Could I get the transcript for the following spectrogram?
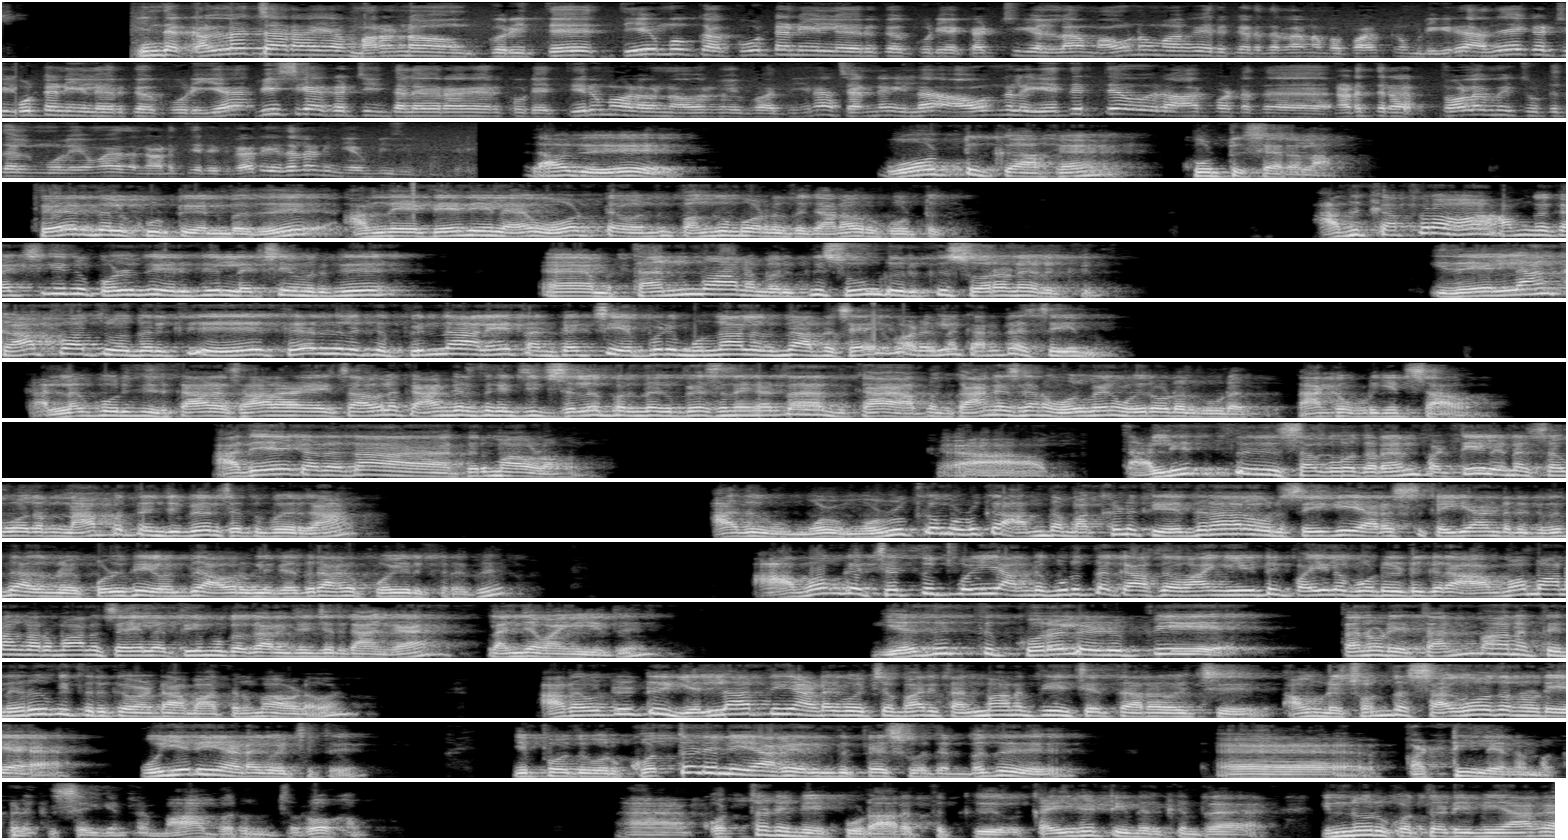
இந்த கள்ளச்சாராய மரணம் குறித்து திமுக கூட்டணியில் இருக்கக்கூடிய கட்சிகள்லாம் மௌனமாக இருக்கிறதெல்லாம் நம்ம பார்க்க முடிகிறது. அதே கட்சி கூட்டணியில் இருக்கக்கூடிய பிசிகா கட்சியின் தலைவராக இருக்கக்கூடிய திருமாவளவன் அவர்கள் பாத்தீங்கன்னா சென்னையில அவங்களை எதிர்த்தே ஒரு ஆர்ப்பாட்டத்தை நடத்துறாரு. தோழமை சுட்டுதல் மூலியமா இதை நடத்தி இருக்கிறாரு இதெல்லாம் நீங்க எப்படி பண்றீங்க அதாவது ஓட்டுக்காக கூட்டு சேரலாம். தேர்தல் கூட்டு என்பது அன்றைய தேதியில ஓட்டை வந்து பங்கு போடுறதுக்கான ஒரு கூட்டு. அதுக்கப்புறம் அவங்க கட்சிக்கு கொள்கை இருக்கு லட்சியம் இருக்கு தன்மானம் இருக்கு சூடு இருக்கு சுரணம் இருக்கு. இதையெல்லாம் காப்பாற்றுவதற்கு தேர்தலுக்கு பின்னாலே தன் கட்சி எப்படி முன்னால் இருந்து அந்த செயல்பாடுகளை கரெக்டாக செய்யணும். கள்ளக்குறிச்சி கா- சாராய சாவில் காங்கிரஸ் கட்சி செல்ல பிறந்த பேசுனே கேட்டால் அந்த கா- அப்ப காங்கிரஸ்காரன் ஒருவேளை உயிரோட இருக்கக்கூடாது நாக்க பிடிக்கிட்டு சாகும் அதே கதை தான் திருமாவளவன். தலித்து சகோதரன் பட்டியலின சகோதரன் நாற்பத்தஞ்சு பேர் செத்து போயிருக்கான். அது மு- முழுக்க முழுக்க அந்த மக்களுக்கு எதிரான ஒரு செய்தியை அரசு கையாண்டு இருக்கிறது அதனுடைய கொள்கை வந்து அவர்களுக்கு எதிராக போயிருக்கிறது. அவங்க செத்து போய் அந்த கொடுத்த காசை வாங்கிட்டு பையில போட்டுக்கிட்டு இருக்கிற அவமானகரமான செயலை திமுக காரன் செஞ்சிருக்காங்க லஞ்சம் வாங்கிட்டு எதிர்த்து குரல் எழுப்பி தன்னுடைய தன்மானத்தை நிரூபித்திருக்க வேண்டாம் மாத்திரமா அவ்வளவன்? அதை விட்டுட்டு எல்லாத்தையும் அடகு வச்ச மாதிரி தன்மானத்தையும் சேர்த்து அற வச்சு அவனுடைய சொந்த சகோதரனுடைய உயிரையும் அடகு வச்சுட்டு இப்போது ஒரு கொத்தடிமையாக இருந்து பேசுவது என்பது பட்டியலின மக்களுக்கு செய்கின்ற மாபெரும் துரோகம். கொத்தடிமை கூடாரத்துக்கு கைகட்டி நிற்கின்ற இன்னொரு கொத்தடிமையாக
